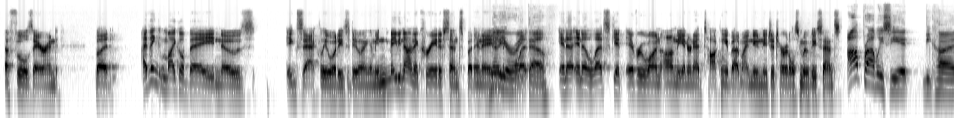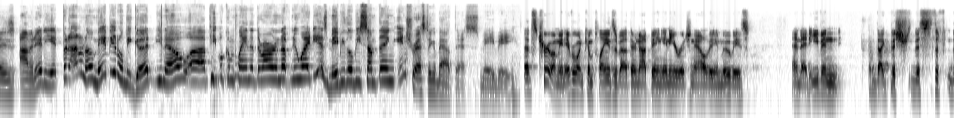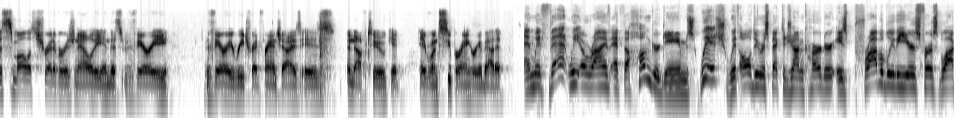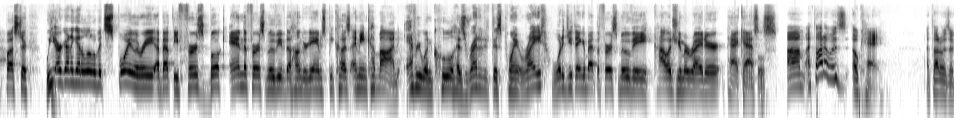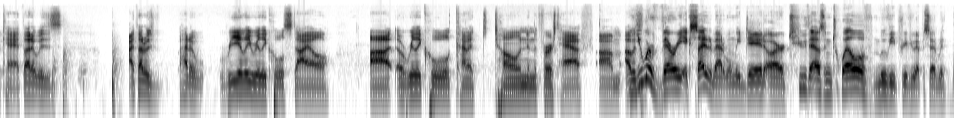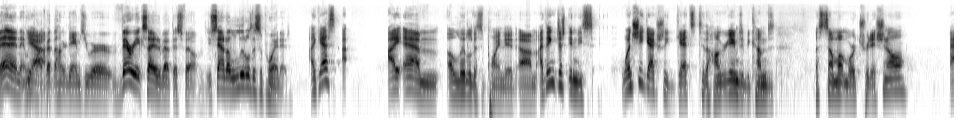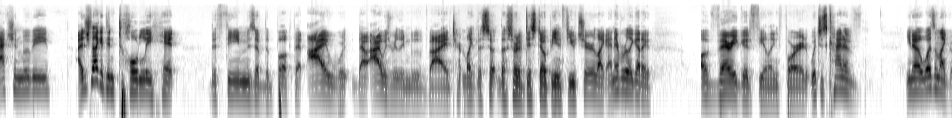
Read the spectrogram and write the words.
a fool's errand. But I think Michael Bay knows exactly what he's doing. I mean, maybe not in a creative sense, but in a No, you're right, let- though. In a in a let's get everyone on the internet talking about my new Ninja Turtles movie sense. I'll probably see it because I'm an idiot, but I don't know. Maybe it'll be good. You know, uh, people complain that there aren't enough new ideas. Maybe there'll be something interesting about this. Maybe. That's true. I mean, everyone complains about there not being any originality in movies, and that even like the sh- this the, the smallest shred of originality in this very very retread franchise is enough to get everyone super angry about it. And with that, we arrive at the Hunger Games, which, with all due respect to John Carter, is probably the year's first blockbuster. We are going to get a little bit spoilery about the first book and the first movie of the Hunger Games because, I mean, come on, everyone cool has read it at this point, right? What did you think about the first movie? College humor writer, Pat Cassels. Um, I thought it was okay. I thought it was okay. I thought it was. I thought it was had a really really cool style, uh, a really cool kind of tone in the first half. Um, I was You were very excited about it when we did our 2012 movie preview episode with Ben and we Yeah. talked about the Hunger Games. You were very excited about this film. You sound a little disappointed. I guess I, I am a little disappointed. Um, I think just in these, once she actually gets to the Hunger Games, it becomes a somewhat more traditional action movie. I just feel like it didn't totally hit the themes of the book that I were, that I was really moved by, in term, like the so, the sort of dystopian future. Like I never really got a a very good feeling for it, which is kind of, you know, it wasn't like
